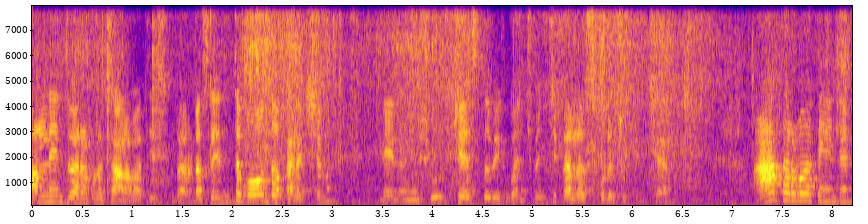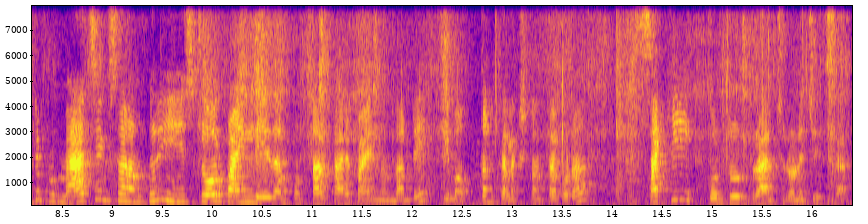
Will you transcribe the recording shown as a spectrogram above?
ఆన్లైన్ ద్వారా కూడా చాలా బాగా తీసుకున్నారు. అసలు ఎంత బాగుందో కలెక్షన్. నేను షూట్ చేస్తూ మీకు మంచి మంచి కలర్స్ కూడా చూపించాను. ఆ తర్వాత ఏంటంటే ఇప్పుడు మ్యాచింగ్స్ అని అనుకుని స్టోర్ పైన లేదనుకుంటున్నారు కానీ పైన ఉందండి. ఈ మొత్తం కలెక్షన్ అంతా కూడా సఖీ గుంటూరు బ్రాంచ్లోనే చేశాను.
